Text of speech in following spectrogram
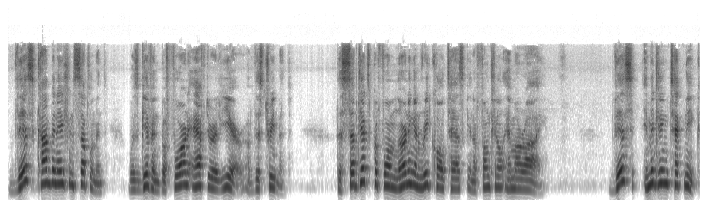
This combination supplement was given before and after a year of this treatment. The subjects performed learning and recall tasks in a functional MRI. This imaging technique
